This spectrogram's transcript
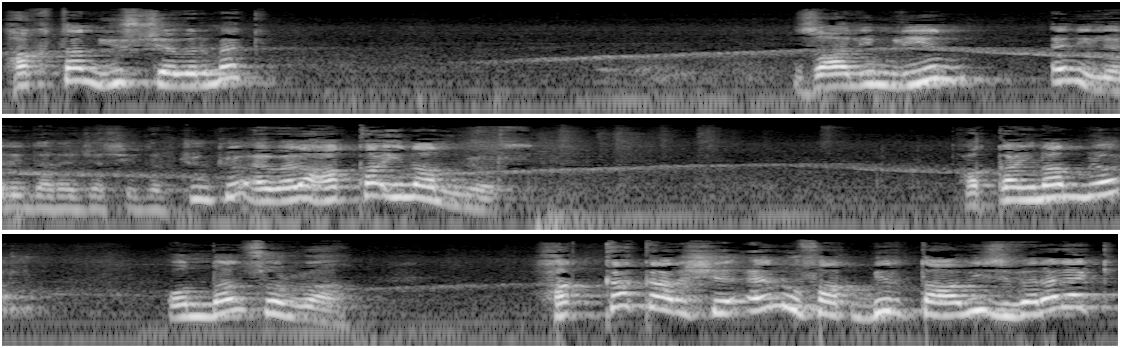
haktan yüz çevirmek zalimliğin en ileri derecesidir. Çünkü evvela hakka inanmıyor. Hakka inanmıyor. Ondan sonra hakka karşı en ufak bir taviz vererek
